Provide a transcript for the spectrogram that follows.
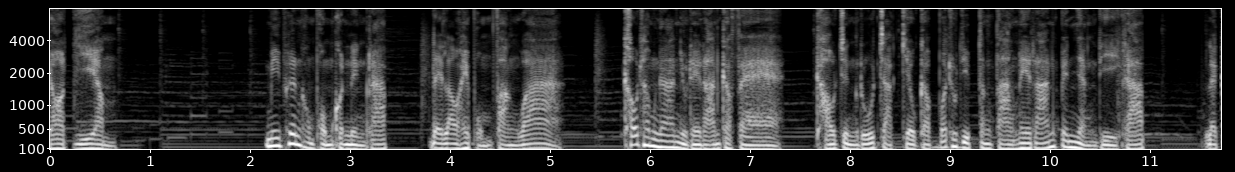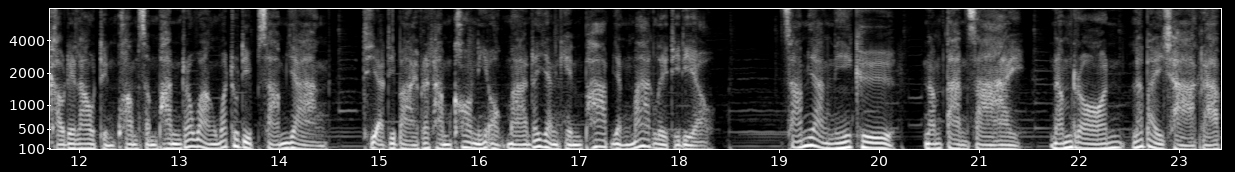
ยอดเยี่ยม มีเพื่อนของผมคนหนึ่งครับ ได้เล่าให้ผมฟังว่า เขาทำงานอยู่ในร้านกาแฟ เขาจึงรู้จักเกี่ยวกับวัตถุดิบต่างๆ ในร้านเป็นอย่างดีครับ และเขาได้เล่าถึงความสัมพันธ์ระหว่างวัตถุดิบ 3 อย่าง ที่อธิบายพระธรรมข้อนี้ออกมาได้อย่างเห็นภาพอย่างมากเลยทีเดียว 3 อย่างนี้คือ น้ำตาลทราย น้ำร้อนและใบชาครับ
